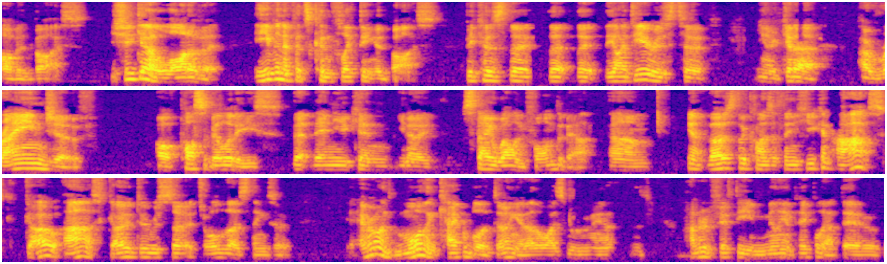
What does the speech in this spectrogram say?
of advice. You should get a lot of it, even if it's conflicting advice, because the, the, the, the idea is to, you know, get a, a range of, of possibilities that then you can, you know, stay well informed about. Um, you know, those are the kinds of things you can ask. Go ask. Go do research. All of those things are. Everyone's more than capable of doing it. Otherwise, you know, there's 150 million people out there who've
